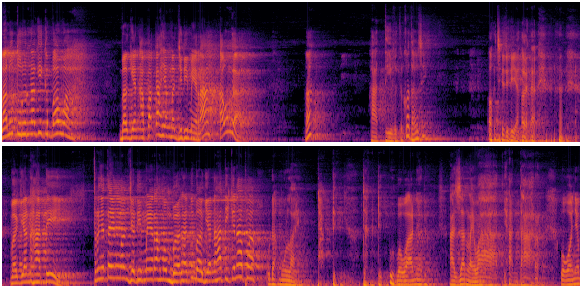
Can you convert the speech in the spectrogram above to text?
Lalu turun lagi ke bawah. Bagian apakah yang menjadi merah? Tahu nggak? Hah? Hati betul. Kok tahu sih? Oh jadi ya. bagian hati. Ternyata yang menjadi merah membara itu bagian hati. Kenapa? Udah mulai. Dakdik, dakdik. Uh bawaannya aduh. Azan lewat, diantar. Pokoknya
